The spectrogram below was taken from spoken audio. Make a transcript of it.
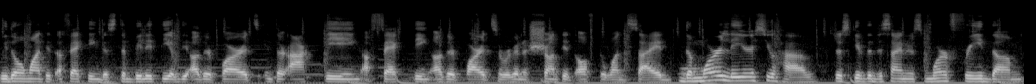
we don't want it affecting the stability of the other parts, interacting, affecting other parts. So we're gonna shunt it off to one side. The more layers you have, just give the designers more freedom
